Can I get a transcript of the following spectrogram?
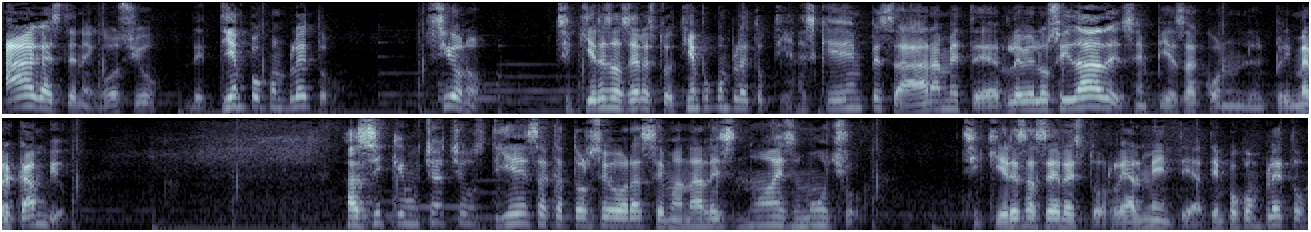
haga este negocio de tiempo completo ¿Sí o no? Si quieres hacer esto de tiempo completo, tienes que empezar a meterle velocidades. Empieza con el primer cambio. Así que muchachos, 10 a 14 horas semanales no es mucho. Si quieres hacer esto realmente a tiempo completo,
